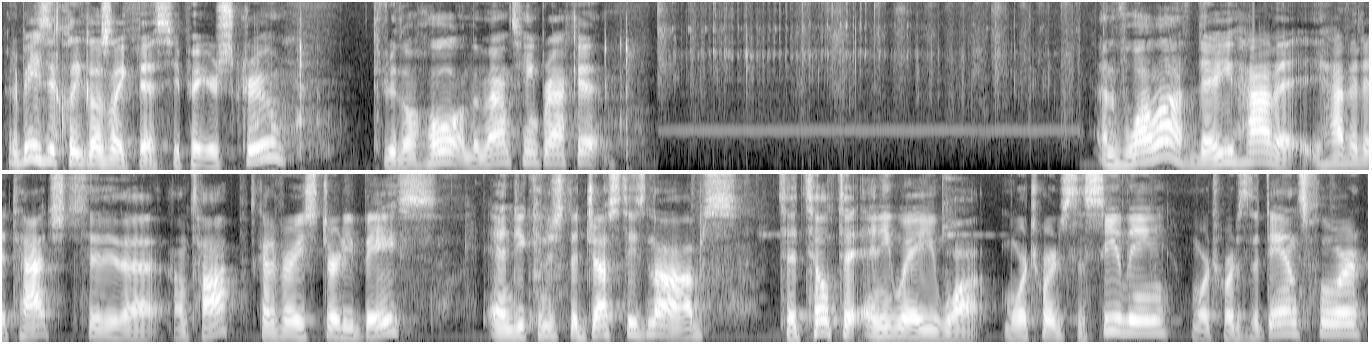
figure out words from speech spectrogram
But it basically goes like this. You put your screw through the hole on the mounting bracket, And voila, there you have it. You have it attached to the on top. It's got a very sturdy base and you can just adjust these knobs to tilt it any way you want, more towards the ceiling, more towards the dance floor.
